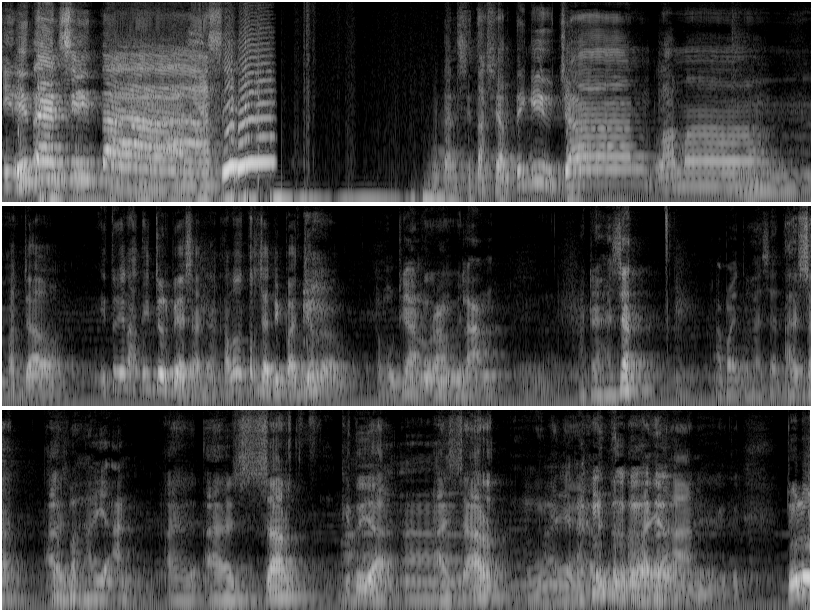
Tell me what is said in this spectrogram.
Intensitas. intensitas. Intensitas yang tinggi hujan lama. Padahal itu enak tidur biasanya. Kalau terjadi banjir Kemudian Itu. orang bilang ada hazard. Apa itu hazard? hazard haz- Kebahayaan. ha- hazard gitu ya Ah. hazard hmm, Bahayaan. gitu ya, kebahayaan gitu dulu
